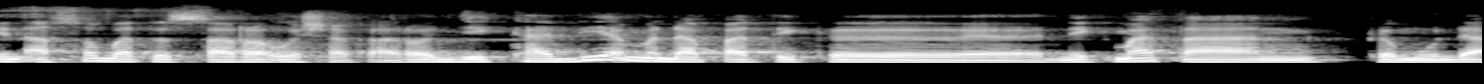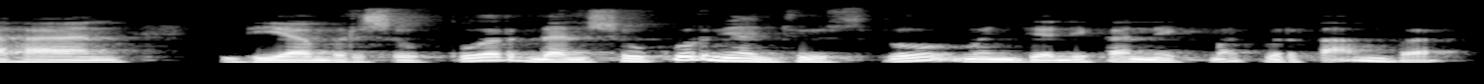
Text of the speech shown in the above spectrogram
in asobatus sara'u syakaro, jika dia mendapati kenikmatan, kemudahan, dia bersyukur dan syukurnya justru menjadikan nikmat bertambah.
